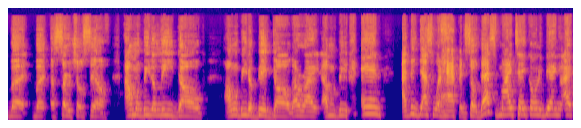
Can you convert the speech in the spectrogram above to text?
but but assert yourself. I'm gonna be the lead dog. I'm gonna be the big dog. All right. I'm gonna be and I think that's what happened. So that's my take on it, Daniel. I,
